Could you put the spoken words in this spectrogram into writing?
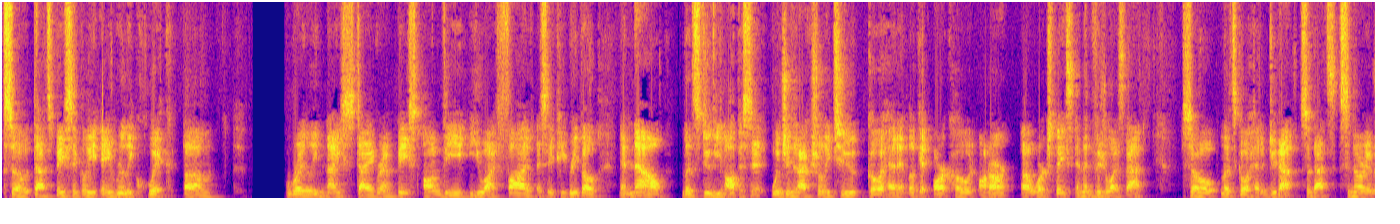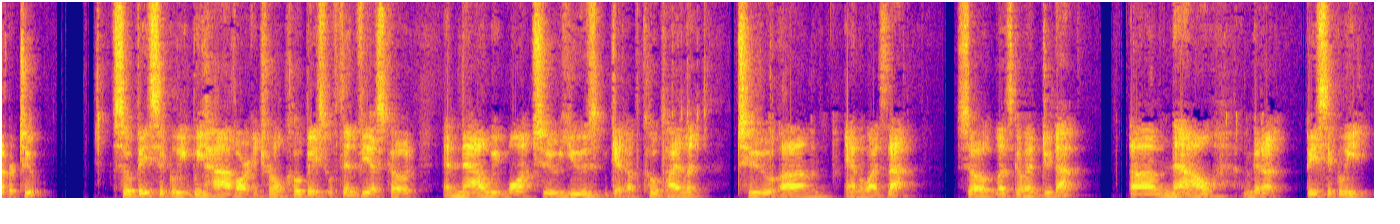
So that's basically a really quick, um, really nice diagram based on the UI5 SAP repo. And now let's do the opposite, which is actually to go ahead and look at our code on our uh, workspace and then visualize that. So let's go ahead and do that. So that's scenario number two. So basically, we have our internal code base within VS Code, and now we want to use GitHub Copilot to um, analyze that. So let's go ahead and do that. Um, now I'm going to basically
